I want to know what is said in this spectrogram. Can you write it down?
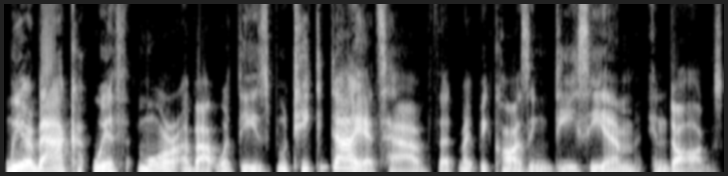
We are back with more about what these boutique diets have that might be causing DCM in dogs.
